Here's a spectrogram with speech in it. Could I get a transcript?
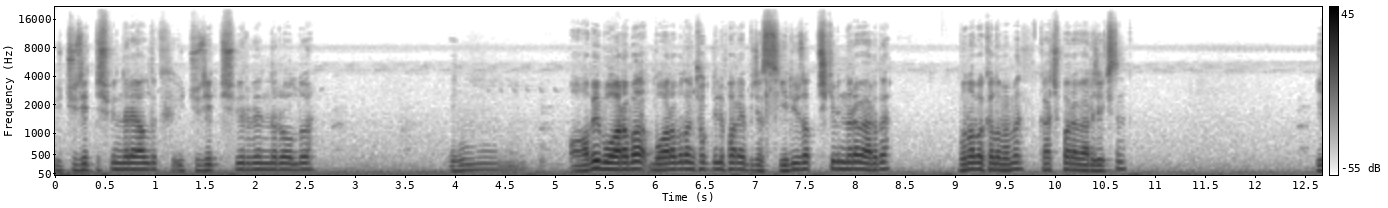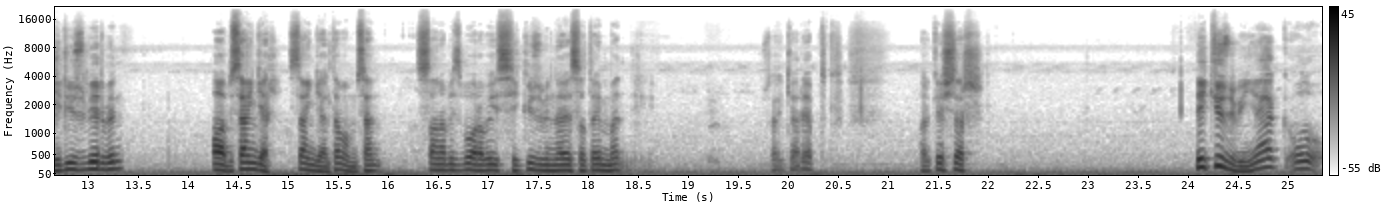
370 bin liraya aldık. 371 bin lira oldu. Abi bu araba bu arabadan çok deli para yapacağız. 762 bin lira verdi. Buna bakalım hemen. Kaç para vereceksin? 701 bin. Abi sen gel. Sen gel tamam mı? Sen sana biz bu arabayı 800 bin liraya satayım ben. Güzel kar yaptık. Arkadaşlar 800 bin ya. O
